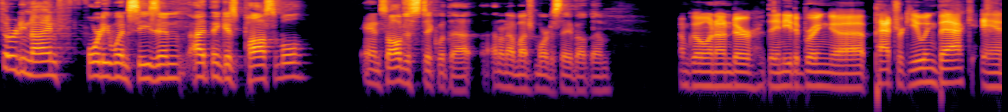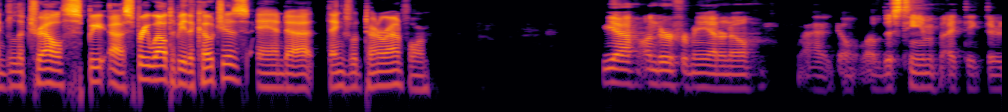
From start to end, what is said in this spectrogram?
39 40 win season, I think is possible, and so I'll just stick with that. I don't have much more to say about them. I'm going under. They need to bring uh, Patrick Ewing back and Latrell Spre- uh, to be the coaches, and uh, things will turn around for them. Yeah, under for me. I don't know. I don't love this team. I think they're.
